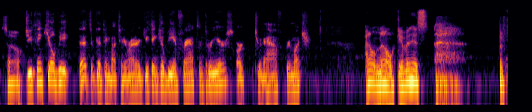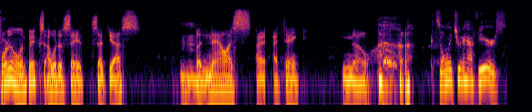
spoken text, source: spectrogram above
So Do you think he'll be? That's a good thing about Teddy Riner. Do you think he'll be in France in three years or two and a half, pretty much? I don't know. Given his before the Olympics, I would have said said yes, Mhm. but now I I think no. It's only two and a half years.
